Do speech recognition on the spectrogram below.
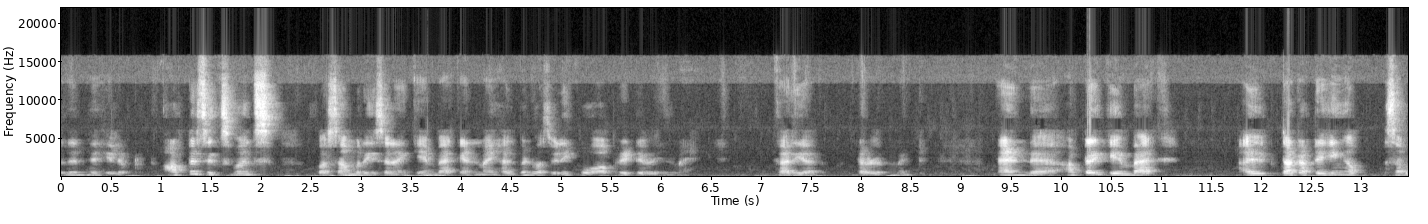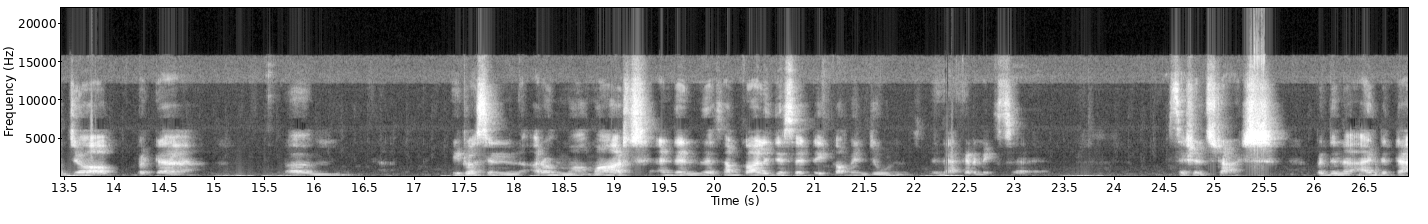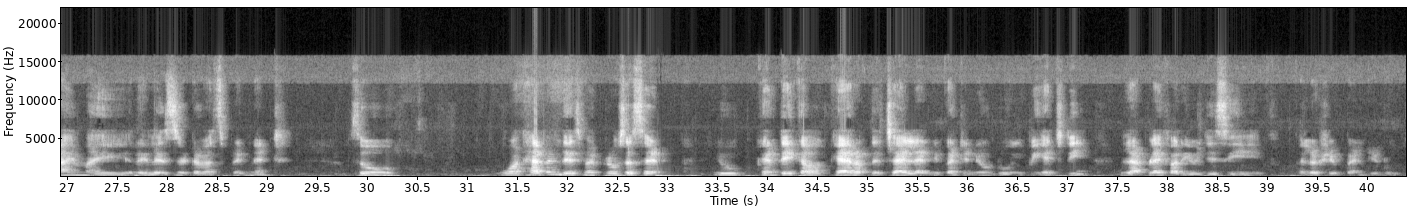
then he left. After six months, for some reason, I came back, and my husband was very cooperative in my career development. And uh, after I came back, I thought of taking up some job, but uh, um, it was in around March, and then some colleges said they come in June, the academics uh, session starts. But then at the time, I realized that I was pregnant. So what happened is my professor said, you can take care of the child and you continue doing PhD. Apply for UGC fellowship and you do.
